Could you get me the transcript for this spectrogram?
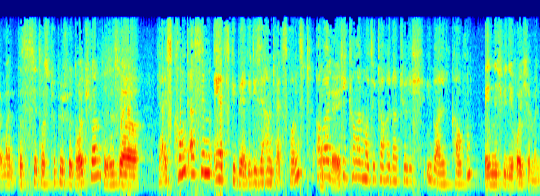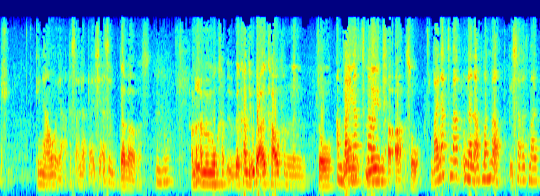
ich meine, das ist jetzt was typisch für Deutschland. Das ist ja... Ja, es kommt aus dem Erzgebirge, diese Handwerkskunst. Aber okay. die kann man heutzutage natürlich überall kaufen. Ähnlich wie die Räuchermenschen. Genau, ja, das allergleiche. Also da war was. Mhm. Aber, aber man, kann die überall kaufen, so am Weihnachtsmarkt. Läden. Ah, ah, so. Weihnachtsmarkt und dann auch manchmal auch, ich sage jetzt mal,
